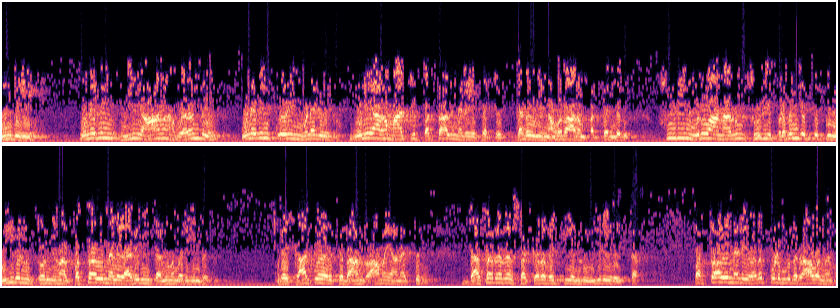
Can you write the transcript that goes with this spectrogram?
இங்கே உணவின் உயிர் ஆன வளர்ந்து உணவின் கோளின் உணவை ஒளியாக மாற்றி பத்தாவது நிலையை பெற்று கடவுளின் அவதாரம் பத்தொன்பது. சூரியன் உருவானாலும் சூரிய பிரபஞ்சத்துக்கு உயிரணு தோன்றினால் பத்தாவது நிலை அடைவின் தன்மை வருகின்றது. இதை காட்டுவதற்கு தான் ராமயானத்தில் தசரத சக்கரவர்த்தி என்று உயிரை வைத்தார். பத்தாவது நிலை வரப்படும்போது ராவணன்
